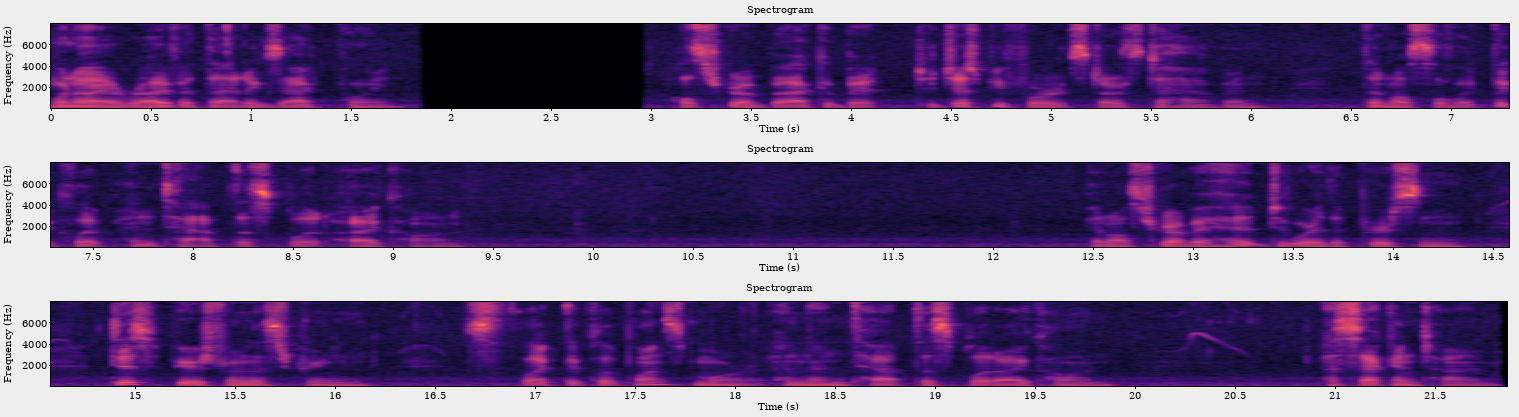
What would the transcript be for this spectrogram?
When I arrive at that exact point, I'll scrub back a bit to just before it starts to happen, then I'll select the clip and tap the split icon. Then I'll scrub ahead to where the person disappears from the screen, select the clip once more, and then tap the split icon a second time.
